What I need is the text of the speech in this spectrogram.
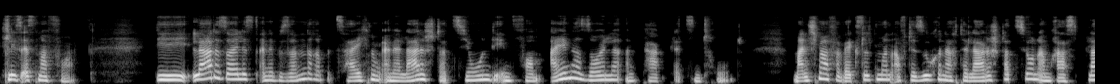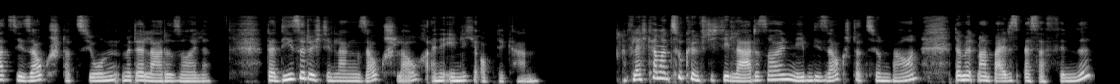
Ich lese erst mal vor. Die Ladesäule ist eine besondere Bezeichnung einer Ladestation, die in Form einer Säule an Parkplätzen thront. Manchmal verwechselt man auf der Suche nach der Ladestation am Rastplatz die Saugstationen mit der Ladesäule, da diese durch den langen Saugschlauch eine ähnliche Optik haben. Vielleicht kann man zukünftig die Ladesäulen neben die Saugstation bauen, damit man beides besser findet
